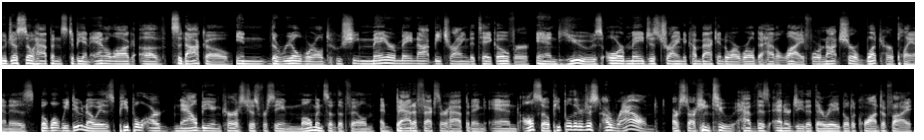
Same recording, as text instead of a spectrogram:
who just so happens to be an analog of Sadako in the real world, who she may or may not be trying to take over and use, or may just trying to come back into our world to have a life. We're not sure what her plan is, but what we do know is people are now being cursed just for seeing moments of the film, and bad effects are happening. And also, people that are just around are starting to have this energy that they're able to quantify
